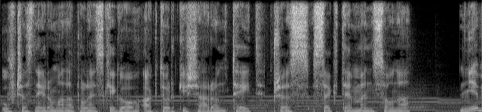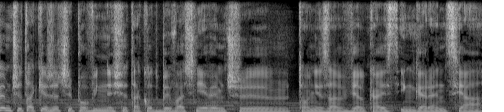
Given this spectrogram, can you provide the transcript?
ówczesnej Romana Polańskiego, aktorki Sharon Tate przez sektę Mansona. Nie wiem, czy takie rzeczy powinny się tak odbywać, nie wiem, czy to nie za wielka jest ingerencja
